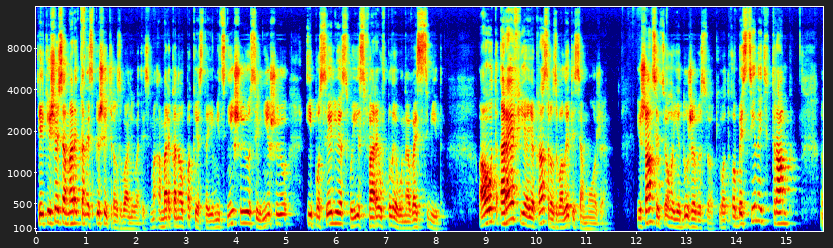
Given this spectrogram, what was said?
Тільки щось Америка не спішить розвалюватись. Америка навпаки стає міцнішою, сильнішою і посилює свої сфери впливу на весь світ. А от Ерефія якраз розвалитися може. І шанси цього є дуже високі. От обезцінить Трамп е,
